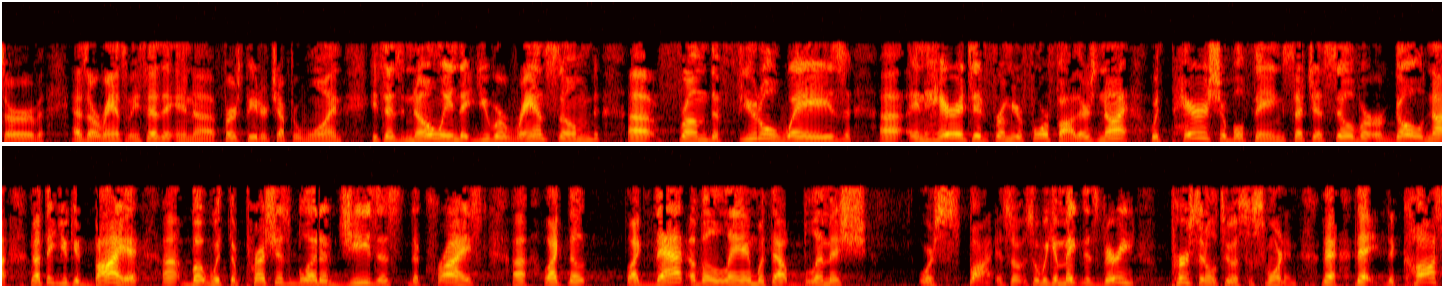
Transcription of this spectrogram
serve as our ransom. He says it in uh, 1 Peter chapter 1. He says, Knowing that you were ransomed uh, from the futile ways uh, inherited from your forefathers, not with perishable things such as silver or gold, not, not that you could buy it, uh, but with the precious blood of Jesus, the Christ, uh, like the like that of a lamb without blemish or spot. And so, so we can make this very personal to us this morning. That, that the cost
